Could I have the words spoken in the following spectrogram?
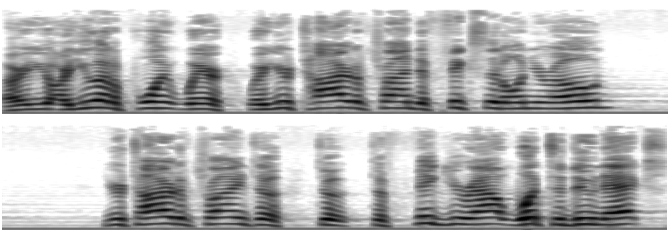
Are you, are you at a point where, where you're tired of trying to fix it on your own? You're tired of trying to, to, to figure out what to do next?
